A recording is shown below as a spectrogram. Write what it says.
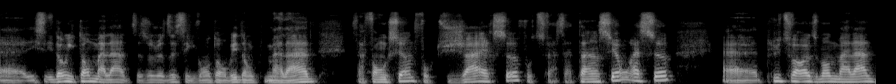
Euh, et donc, ils tombent malades. C'est ça que je veux dire, c'est qu'ils vont tomber donc malades. Ça fonctionne. Il faut que tu gères ça. Il faut que tu fasses attention à ça. Euh, plus tu vas avoir du monde malade,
